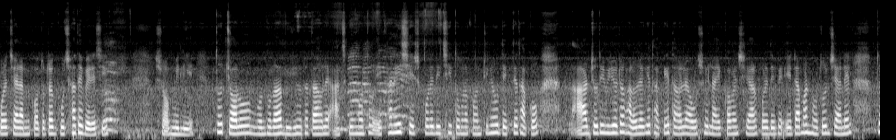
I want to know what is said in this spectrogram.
করেছে আর আমি কতটা গোছাতে পেরেছি সব মিলিয়ে। তো চলো বন্ধুরা, ভিডিওটা তাহলে আজকের মতো এখানেই শেষ করে দিচ্ছি, তোমরা কন্টিনিউ দেখতে থাকো। আর যদি ভিডিওটা ভালো লেগে থাকে তাহলে অবশ্যই লাইক কমেন্ট শেয়ার করে দেবে। এটা আমার নতুন চ্যানেল তো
